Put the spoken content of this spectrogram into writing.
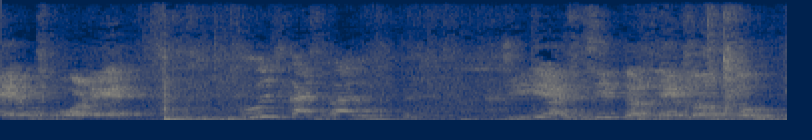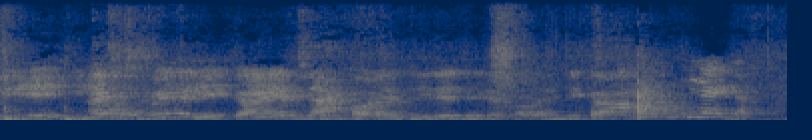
એમ કોડે જીએનસી તને કહું તો ઊભી રહે એ ઊભી રહે દીકા એમ ના કરે ધીરે ધીરે કરે દીકા ધીરે કાઢલા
